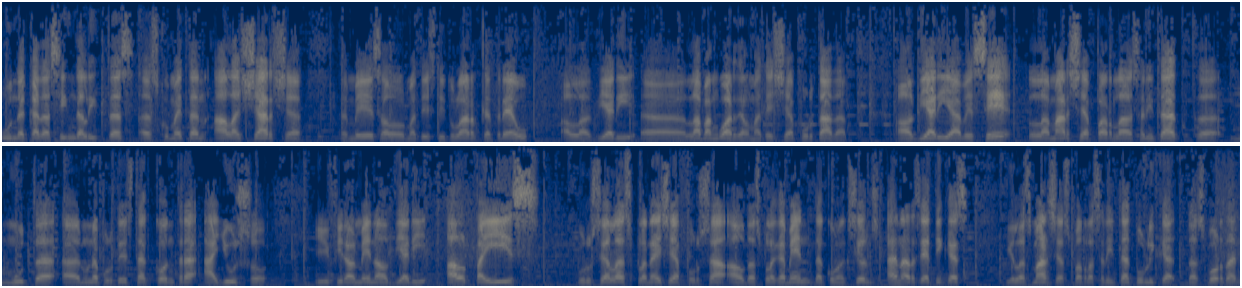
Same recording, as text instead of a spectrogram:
un de cada cinc delictes es cometen a la xarxa. També és el mateix titular que treu el diari eh, La Vanguardia, la mateixa portada. El diari ABC, la marxa per la sanitat eh, muta en una protesta contra Ayuso. I finalment el diari El País, Brussel·les planeja forçar el desplegament de connexions energètiques i les marxes per la sanitat pública desborden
